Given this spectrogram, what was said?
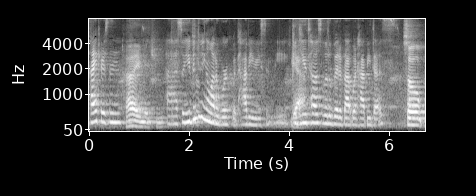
Hi, Jerson. Hi, Michi. Uh, so you've been doing a lot of work with Habi recently. Could Yeah. you tell us a little bit about what Habi does? So,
